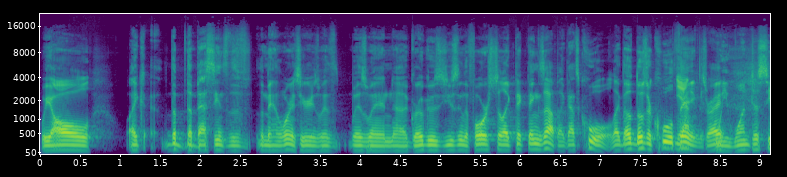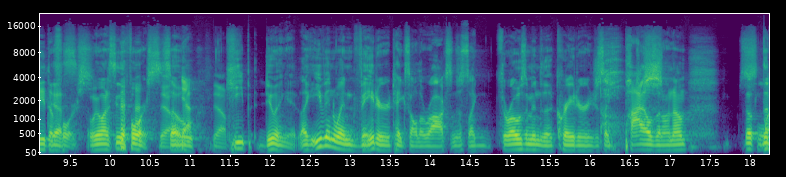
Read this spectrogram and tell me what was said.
we all like the the best scenes of the, the Mandalorian series with was when uh, Grogu's using the force to like pick things up. Like that's cool. Like those, those are cool Yeah. things, right? We want to see the Yes. force. We want to see the force. So Yeah. Yeah. keep doing it. Like even when Vader takes all the rocks and just like throws them into the crater and just like piles it on them. The, Slam the,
